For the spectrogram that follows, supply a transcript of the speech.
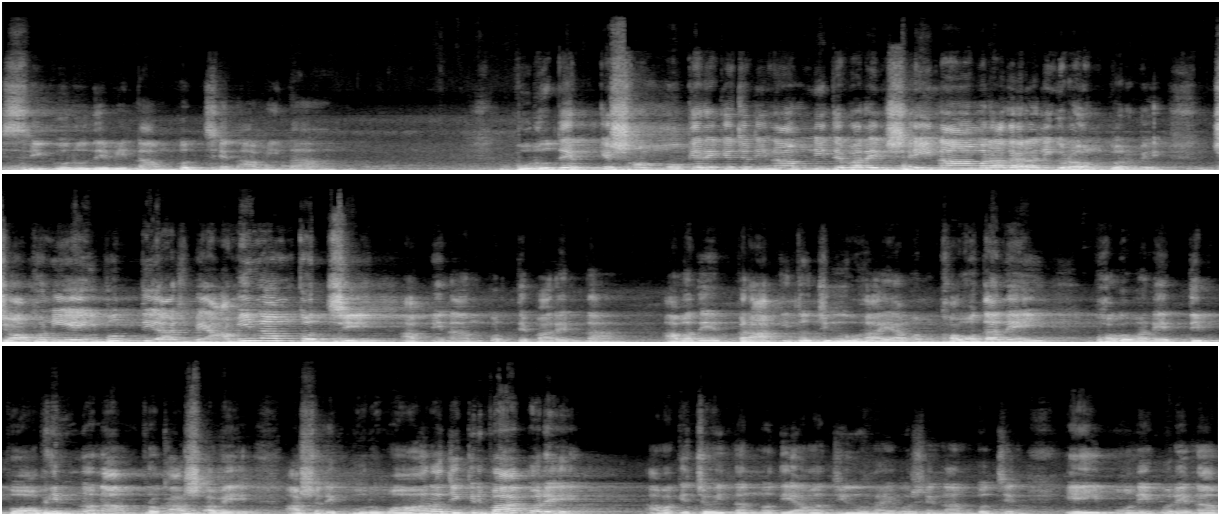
শ্রী গুরুদেবী নাম করছেন, আমি না। গুরুদেবকে সম্মুখে রেখে যদি নাম নিতে পারেন, সেই নাম রাধারানী গ্রহণ করবে। যখনই এই বুদ্ধি আসবে, আমি নাম করছি, আপনি নাম করতে পারেন না। আমাদের প্রাকৃত জিউ ভাই এমন ক্ষমতা নেই, ভগবানের দিব্য অভিন্ন নাম প্রকাশ হবে। আসলে গুরু মহারাজই কৃপা করে আমাকে চৈতন্য দিয়ে আমার জিউ ভাই বসে নাম করছেন। এই মনে করে নাম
